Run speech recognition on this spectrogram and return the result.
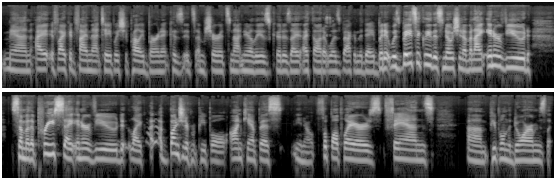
man, I if I could find that tape, we should probably burn it because it's I'm sure it's not nearly as good as I, I thought it was back in the day. But it was basically this notion of, and I interviewed some of the priests, I interviewed like a bunch of different people on campus, you know, football players, fans, um, people in the dorms. Like,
